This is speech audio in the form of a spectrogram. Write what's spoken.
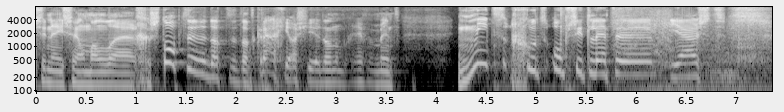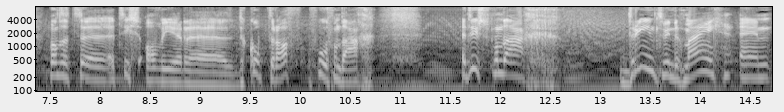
Is ineens helemaal eh, gestopt. Eh, dat, dat krijg je als je dan op een gegeven moment niet goed op zit letten. Juist. Want het, eh, het is alweer de kop eraf voor vandaag. Het is vandaag 23 mei. En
